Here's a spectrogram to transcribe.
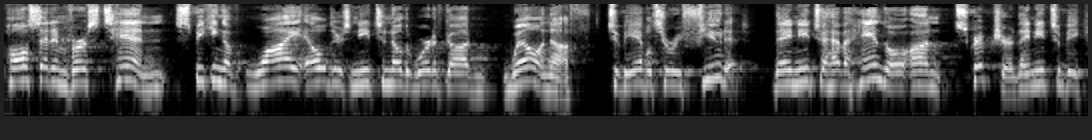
Paul said in verse 10, speaking of why elders need to know the word of God well enough to be able to refute it. They need to have a handle on scripture. They need to be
